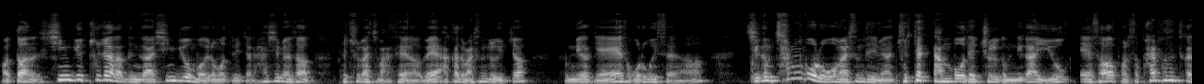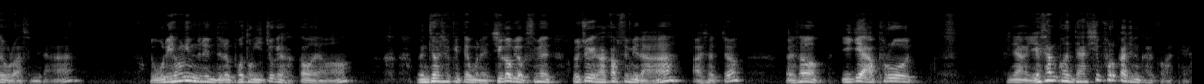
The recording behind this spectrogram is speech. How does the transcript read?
어떤 신규 투자라든가 신규 뭐 이런 것들 있잖아요. 하시면서 대출 받지 마세요. 왜? 아까도 말씀드렸죠? 금리가 계속 오르고 있어요. 지금 참고로 말씀드리면 주택담보대출 금리가 6에서 벌써 8%까지 올라왔습니다. 우리 형님 누님들은 보통 이쪽에 가까워요. 은퇴하셨기 때문에 직업이 없으면 이쪽에 가깝습니다. 아셨죠? 그래서 이게 앞으로 그냥 예상컨대 한 10%까지는 갈 것 같아요.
